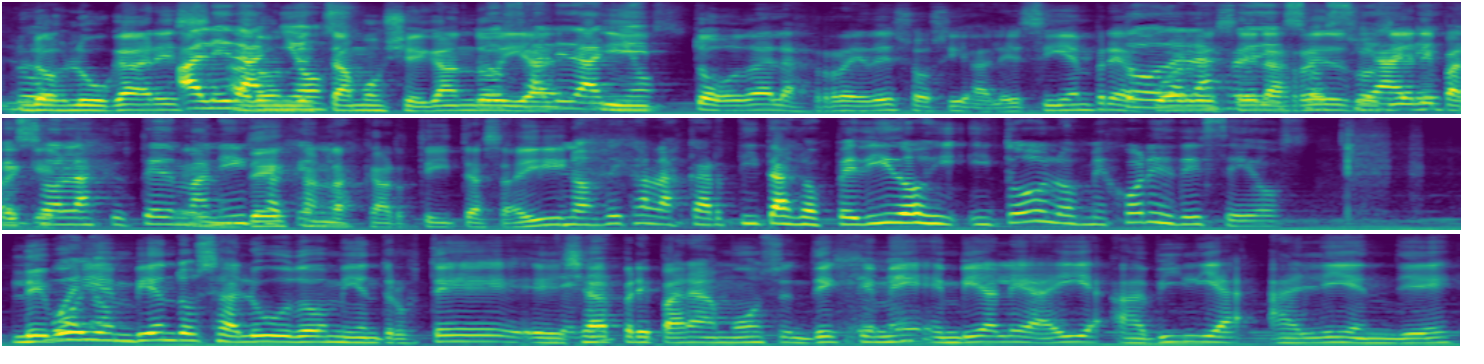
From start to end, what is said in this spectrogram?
los lugares a donde aledaños. estamos llegando y, a- y aledaños. todas las redes sociales. Siempre Todas las acuérdese las redes sociales, para que que, son las que usted eh, maneja, que Dejan no- las cartitas ahí. Nos dejan las cartitas, los pedidos y, y todos los mejores deseos. Le voy Bueno. enviando saludos mientras usted eh, ya preparamos. Déjeme Dele. enviarle ahí a Vilia Allende,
